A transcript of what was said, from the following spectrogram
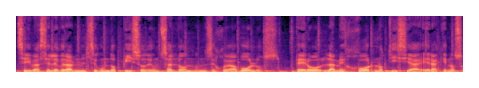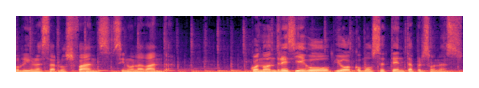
se iba a celebrar en el segundo piso de un salón donde se juega bolos, pero la mejor noticia era que no solo iban a estar los fans, sino la banda. Cuando Andrés llegó, vio a como 70 personas,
